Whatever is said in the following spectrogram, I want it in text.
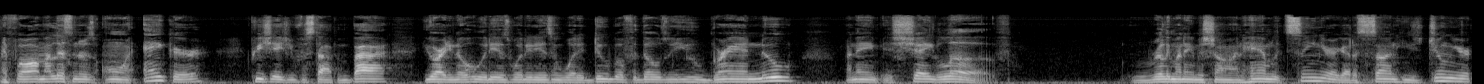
And for all my listeners on Anchor, appreciate you for stopping by. You already know who it is, what it is, and what it do. But for those of you who brand new, my name is Shay Love. Really, my name is Sean Hamlet Sr. I got a son, he's junior.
